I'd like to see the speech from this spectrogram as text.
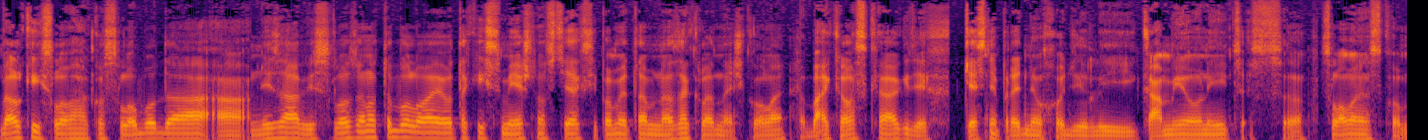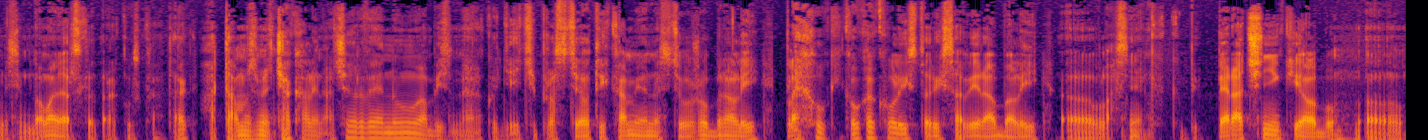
veľkých slovách ako sloboda a nezávislosť. Ono to bolo aj o takých smiešnostiach, si pamätám na základnej škole Bajkalská, kde tesne pred ňou chodili kamiony cez Slovensko, myslím do Maďarska, do Rakúska. Tak. A tam sme čakali na červenú, aby sme ako deti proste od tých kamionov už obrali plechovky Coca-Coly, z ktorých sa vyrábali uh, vlastne peračníky alebo uh,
